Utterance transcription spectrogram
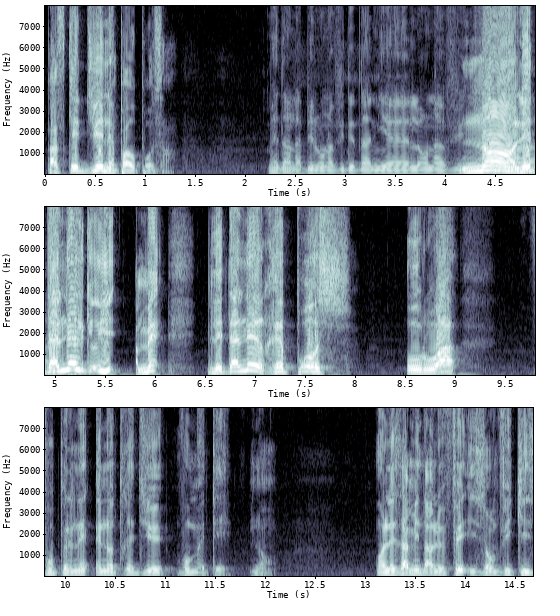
Parce que Dieu n'est pas opposant. Mais dans la Bible, on a vu des Daniel, on a vu. Non, les Daniel, mais les Daniel reprochent au roi, vous prenez un autre Dieu, vous mettez. Non. On les a mis dans le feu, ils ont vu qu'ils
